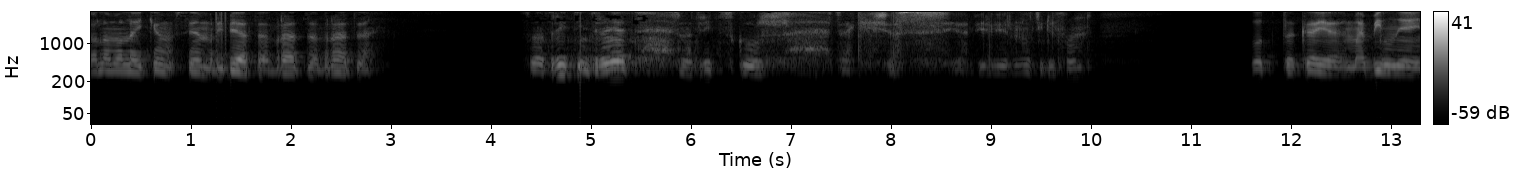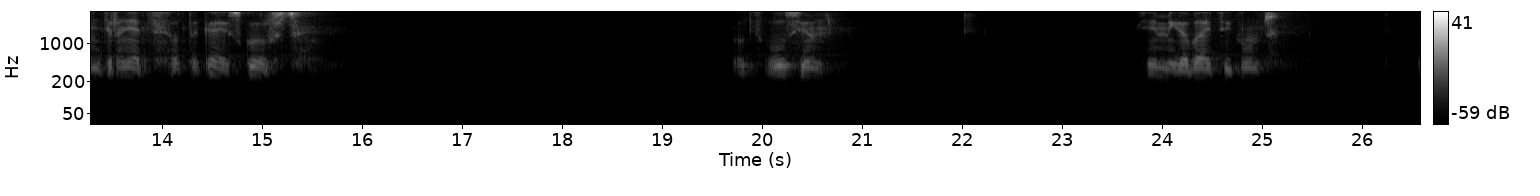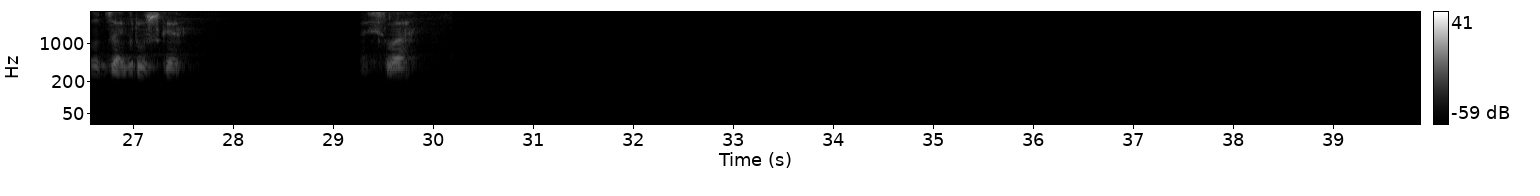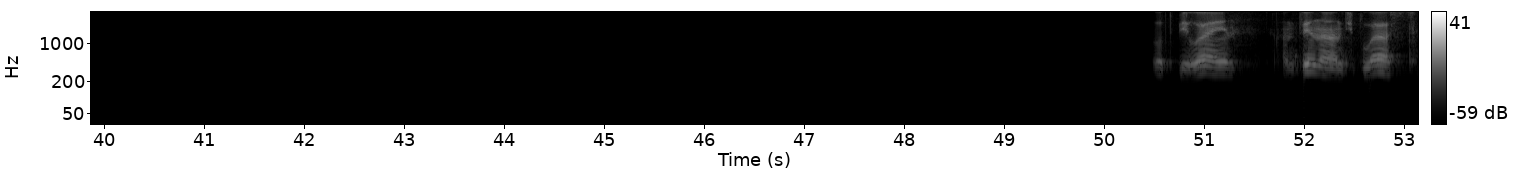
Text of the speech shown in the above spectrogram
Салам алейкум всем, ребята, брат за брата. Смотрите интернет, смотрите скорость. Так, сейчас я переверну телефон. Вот такая мобильная интернет, вот такая скорость. Вот 8, 7 мегабайт секунд. Вот загрузка пошла. Вот Билайн, антенна антипласт.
